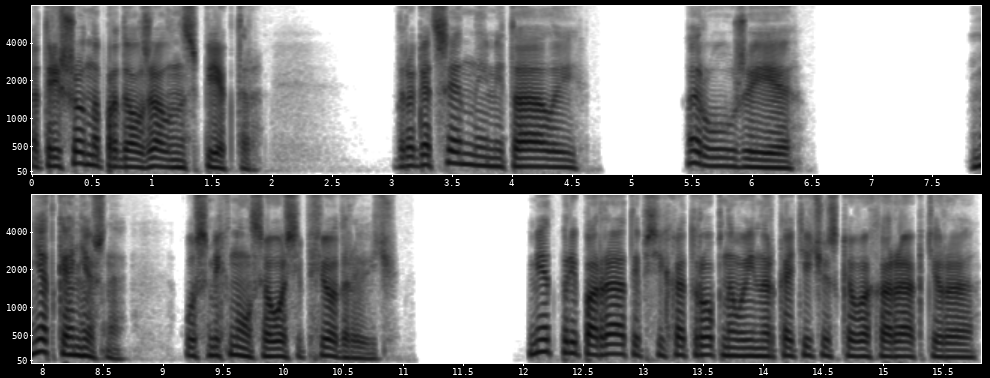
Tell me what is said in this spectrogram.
отрешенно продолжал инспектор. «Драгоценные металлы, оружие». «Нет, конечно», — усмехнулся Осип Федорович. «Медпрепараты психотропного и наркотического характера».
